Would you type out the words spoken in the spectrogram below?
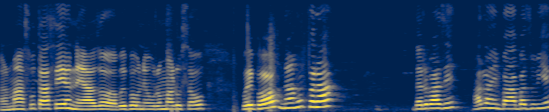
અને માં સુતા છે ને, આ જો વૈભવને હું રમાડું સૌ. વૈભવ, ના શું કરા? દરવાજે? હાલો અહીં બા આ બાજુ એ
